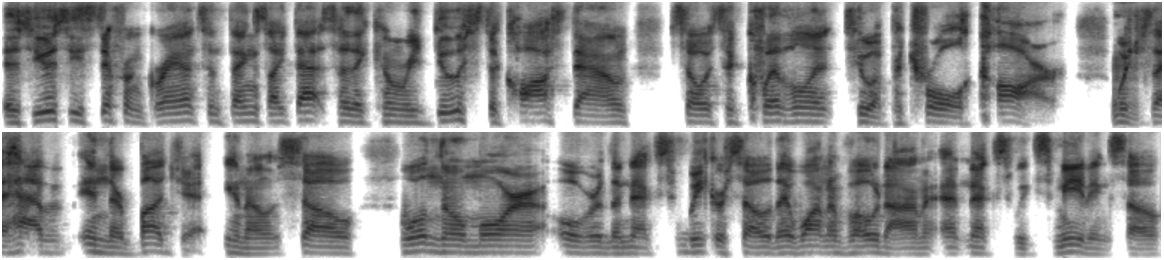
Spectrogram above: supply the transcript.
is use these different grants and things like that so they can reduce the cost down so it's equivalent to a patrol car, hmm. which they have in their budget, you know. So we'll know more over the next week or so. They want to vote on it at next week's meeting. So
